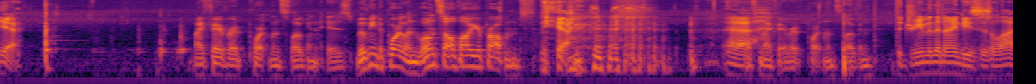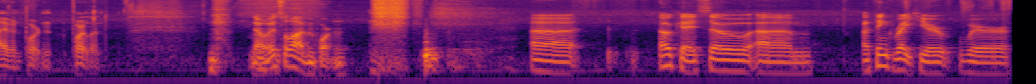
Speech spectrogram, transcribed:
yeah. My favorite Portland slogan is "Moving to Portland won't solve all your problems." Yeah. That's my favorite Portland slogan. the dream of the '90s is alive in Portland. Portland. No, it's a lot important. Okay, so um, I think right here we're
